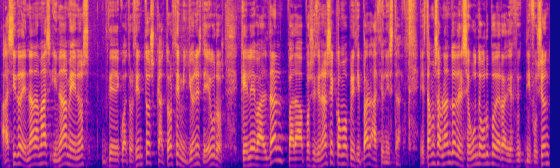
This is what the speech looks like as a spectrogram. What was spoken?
ha sido de nada más y nada menos de 414 millones de euros que le valdrán para posicionarse como principal accionista. Estamos hablando del segundo grupo de radiodifusión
